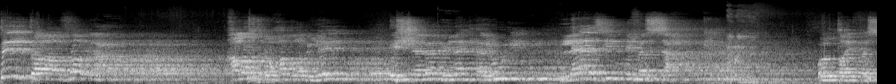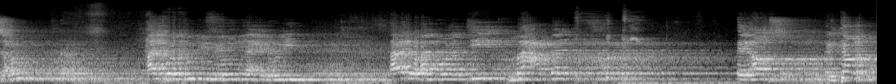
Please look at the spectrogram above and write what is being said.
تلك آثار العالم. خلصت المحاضره بالليل الشباب هناك قالوا لي لازم نفسحك. قلت طيب فسحوني؟ هتودوني فين يا حلوين؟ قالوا هنوديك معبد الأقصر الكرنك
